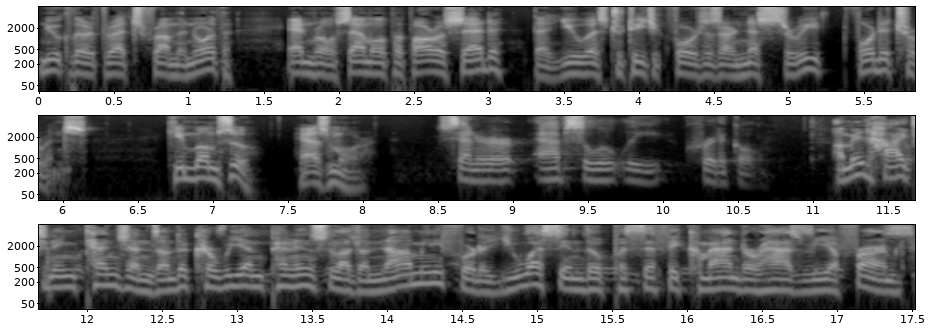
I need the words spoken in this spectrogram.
nuclear threats from the north, Admiral Samuel Paparo said that U.S. strategic forces are necessary for deterrence. Kim Bum-soo has more. Senator, absolutely critical. Amid heightening tensions on the Korean Peninsula, the nominee for the U.S. Indo-Pacific Commander has reaffirmed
